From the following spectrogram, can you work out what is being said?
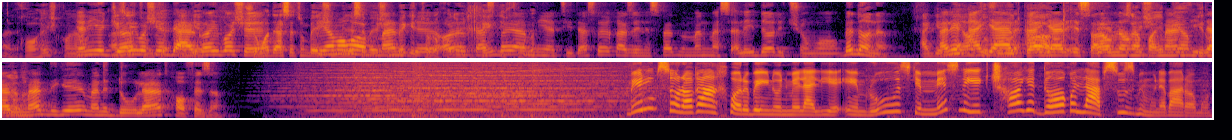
آره. خواهش کنم. یعنی یه جایی باشه یه درگاهی باشه. شما دستتون بهشون می‌رسه بهشون بگید تو آره خیلی خوبه. امنیتی دستگاه قضایی نسبت به من مسئله ای دارید شما. بدانم. ولی اگر اگر استعلامش منفی در اومد دیگه من دولت حافظم. بریم سراغ اخبار بین المللی امروز که مثل یک چای داغ و لبسوز میمونه برامون.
